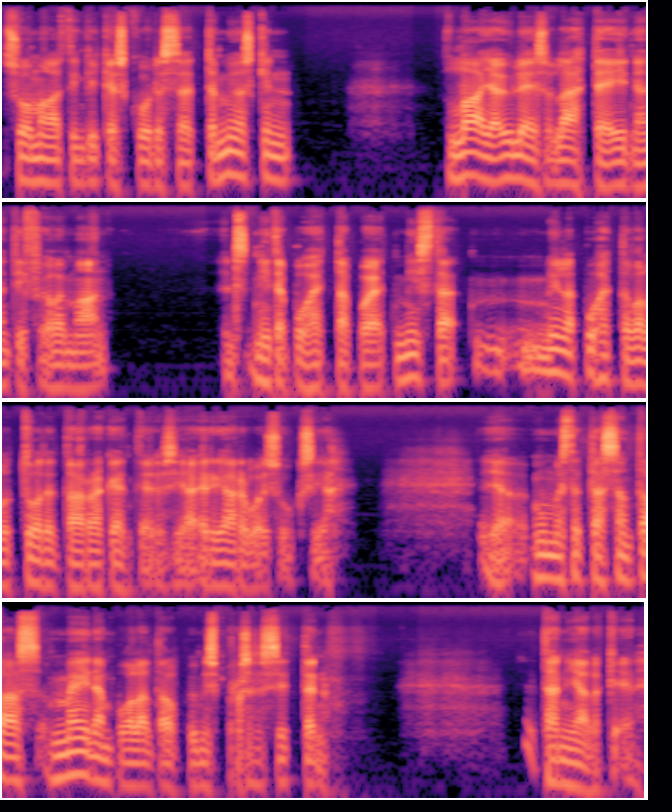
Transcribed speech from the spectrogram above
suomalaistenkin keskuudessa, että myöskin laaja yleisö lähtee identifioimaan niitä puhetapoja, että mistä, millä puhetavalla tuotetaan rakenteellisia eriarvoisuuksia. Ja mun mielestä tässä on taas meidän puolelta oppimisprosessi sitten tämän jälkeen.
